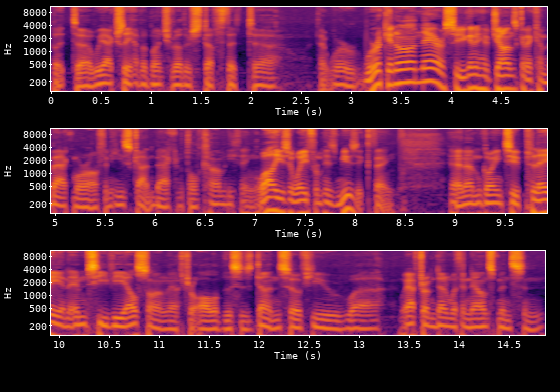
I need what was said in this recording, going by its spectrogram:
But uh, we actually have a bunch of other stuff that uh, that we're working on there. So you're going to have John's going to come back more often. He's gotten back into the whole comedy thing while he's away from his music thing. And I'm going to play an MCVL song after all of this is done. So if you uh, after I'm done with announcements and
